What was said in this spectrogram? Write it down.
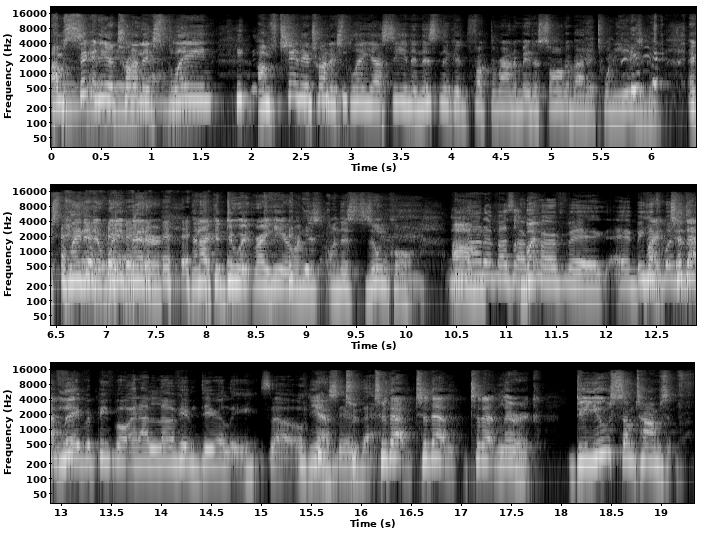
I'm sitting here trying to explain. I'm sitting here trying to explain Yasiin, and this nigga fucked around and made a song about it 20 years ago, explaining it way better than I could do it right here on this on this Zoom call. Um, None of us are but- perfect, and but he's Right, one to of that my li- favorite people, and I love him dearly. So Yes, there's to, that. to that to that to that lyric. Do you sometimes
